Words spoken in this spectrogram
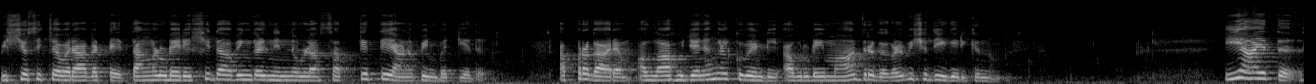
വിശ്വസിച്ചവരാകട്ടെ തങ്ങളുടെ രക്ഷിതാവിങ്കൽ നിന്നുള്ള സത്യത്തെയാണ് പിൻപറ്റിയത്. അപ്രകാരം അള്ളാഹു ജനങ്ങൾക്കു വേണ്ടി അവരുടെ മാതൃകകൾ വിശദീകരിക്കുന്നു. ഈ ആയത്ത്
